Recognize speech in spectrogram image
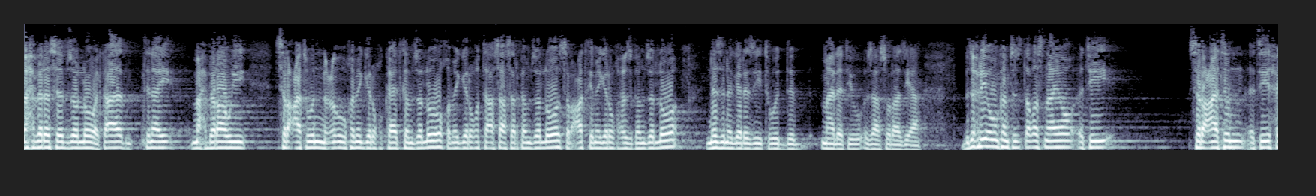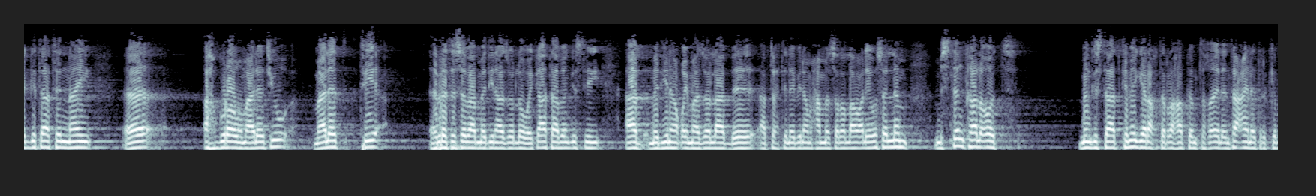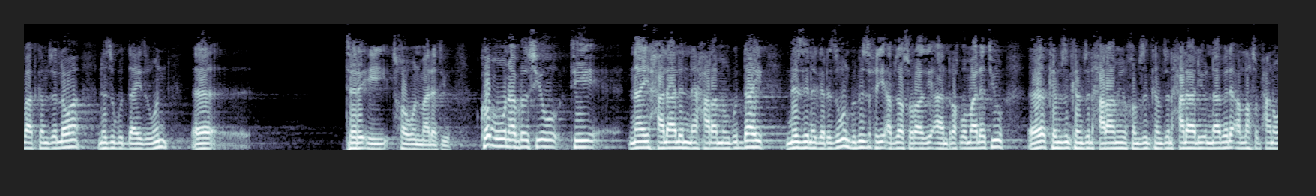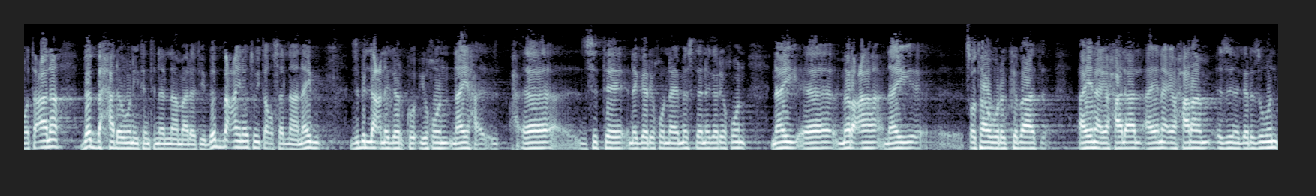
ማሕበረሰብ ዘሎ ወይ ከዓ እቲ ናይ ማሕበራዊ ስርዓት እውን ንኡ ከመይ ገይሩ ክካየድ ከም ዘለዎ ከመይ ገይሩ ክተኣሳሰር ከም ዘለዎ ስርዓት ከመይ ገይሩ ክሕዝ ከም ዘለዎ ነዚ ነገር እዚ ትውድብ ማለት እዩ እዛ ሱራ እዚኣ ብድሕሪኦ እውን ከምቲ ዝጠቐስናዮ እቲ ስርዓትን እቲ ሕግታትን ናይ ኣህጉራዊ ማለት እዩ ማለት እቲ ህብረተሰብ ኣብ መዲና ዘሎ ወይ ከዓ እታ መንግስቲ ኣብ መዲና ቆይማ ዘላ ኣብ ትሕቲ ነቢና ሓመድ ለ ላ ለ ወሰለም ምስተን ካልኦት መንግስታት ከመይ ገይራ ክትረኻብ ከም ትኽእል እንታይ ዓይነት ርክባት ከም ዘለዋ ነዚ ጉዳይ እዚ እውን ትርኢ ትኸውን ማለት እዩ ከምኡ ውን ኣብ ርእሲኡ እቲ ናይ ሓላልን ናይ ሓራምን ጉዳይ ነዚ ነገር እዚ እውን ብብዝሒ ኣብዛ ሱራ እዚኣ ንረክቦ ማለት እዩ ከምዝ ከምዝ ሓራም እዩ ከ ከ ሓላል እዩ እናበለ ኣ ስብሓ ወላ በብ ሓደ እውን ይትንትነልና ማለት እዩ በብ ዓይነቱ ይጠቕሰልና ናይ ዝብላዕ ነገር ይኹን ናይ ዝስተ ነገር ይኹን ናይ መስተ ነገር ይኹን ናይ መርዓ ናይ ፆታዊ ርክባት ኣየና እዩ ሓላል ኣየና እዩ ሓራም እዚ ነገር እዚ እውን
